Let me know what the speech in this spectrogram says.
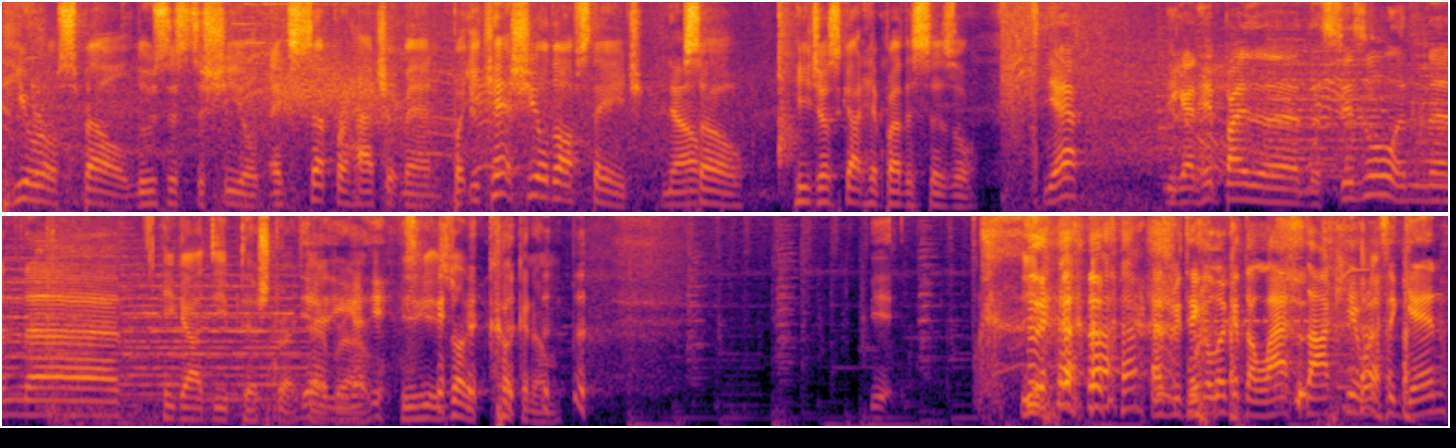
hero spell loses to shield except for Hatchet Man, but you can't shield off stage. No. So he just got hit by the sizzle. Yeah, you got hit by the the sizzle, and then uh, He got deep dished right Yeah, there, bro. got- he, he started cooking him. as we take a look at the last stock here once again.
